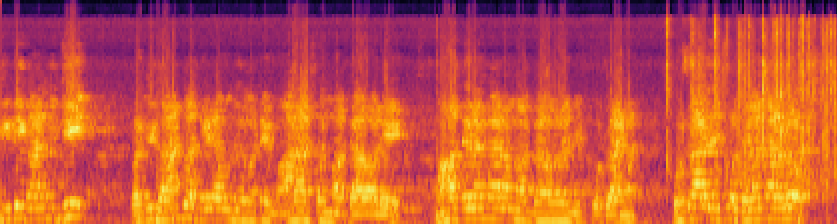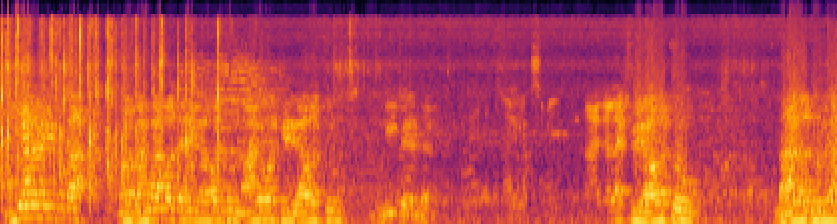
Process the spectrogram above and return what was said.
తిండి కాడి నుంచి ప్రతి దాంట్లో తేడా ఉంది కాబట్టి మా రాష్ట్రం మాకు కావాలి మా తెలంగాణ మాకు కావాలని చెప్పి కొట్లాడినాం. కొట్లాడ తెచ్చుకో తెలంగాణలో ఇయ్యాలని కూడా మా గంగమ్మ తల్లి కావచ్చు నాగవర్షిని కావచ్చు నీ పేరు నాగలక్ష్మి కావచ్చు. నాగదుర్గా.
